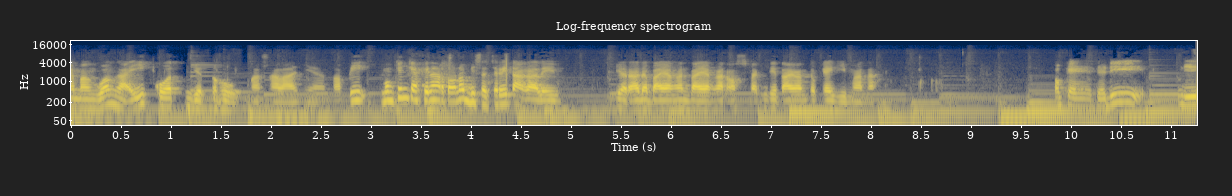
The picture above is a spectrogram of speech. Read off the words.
emang gue nggak ikut gitu masalahnya. Tapi mungkin Kevin Hartono bisa cerita kali biar ada bayangan-bayangan ospek di Taiwan tuh kayak gimana. Oke, jadi di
